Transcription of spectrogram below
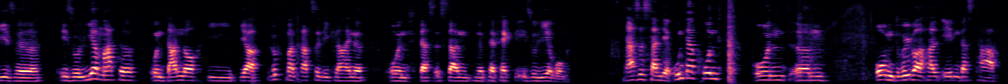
diese Isoliermatte und dann noch die ja, Luftmatratze, die kleine und das ist dann eine perfekte Isolierung. Das ist dann der Untergrund und ähm, oben drüber halt eben das Tarp.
